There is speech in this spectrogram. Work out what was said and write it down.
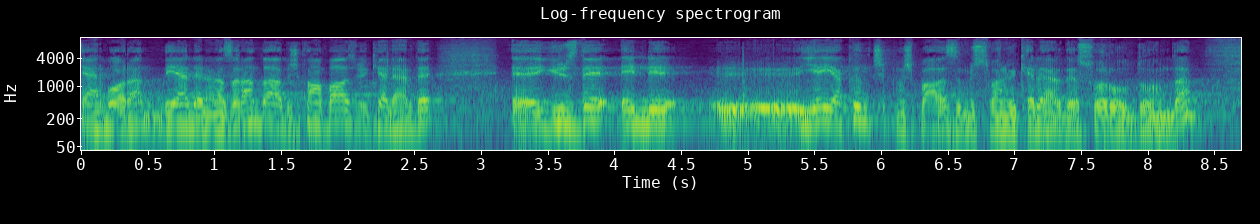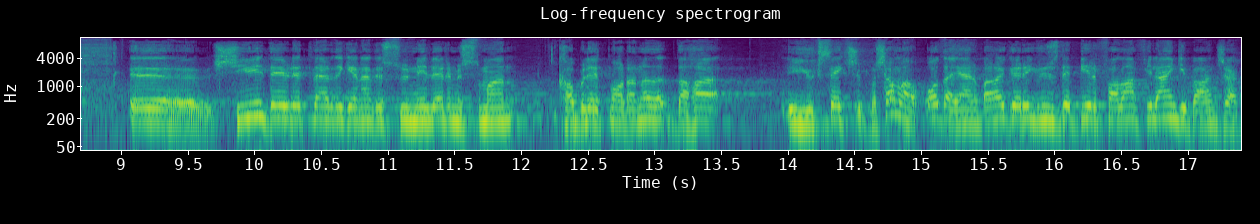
Yani bu oran diğerlerine nazaran daha düşük ama bazı ülkelerde e, yüzde elliye yakın çıkmış bazı Müslüman ülkelerde sorulduğunda. E, Şii devletlerde genelde Sünnileri Müslüman kabul etme oranı daha yüksek çıkmış ama o da yani bana göre yüzde bir falan filan gibi ancak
